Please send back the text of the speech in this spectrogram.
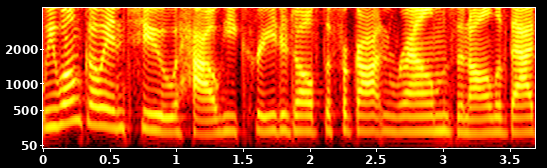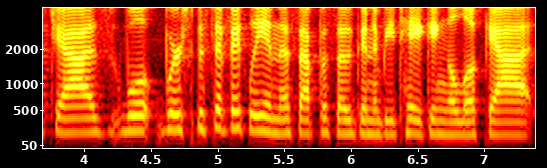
We won't go into how he created all of the Forgotten Realms and all of that jazz. We'll, we're specifically in this episode going to be taking a look at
